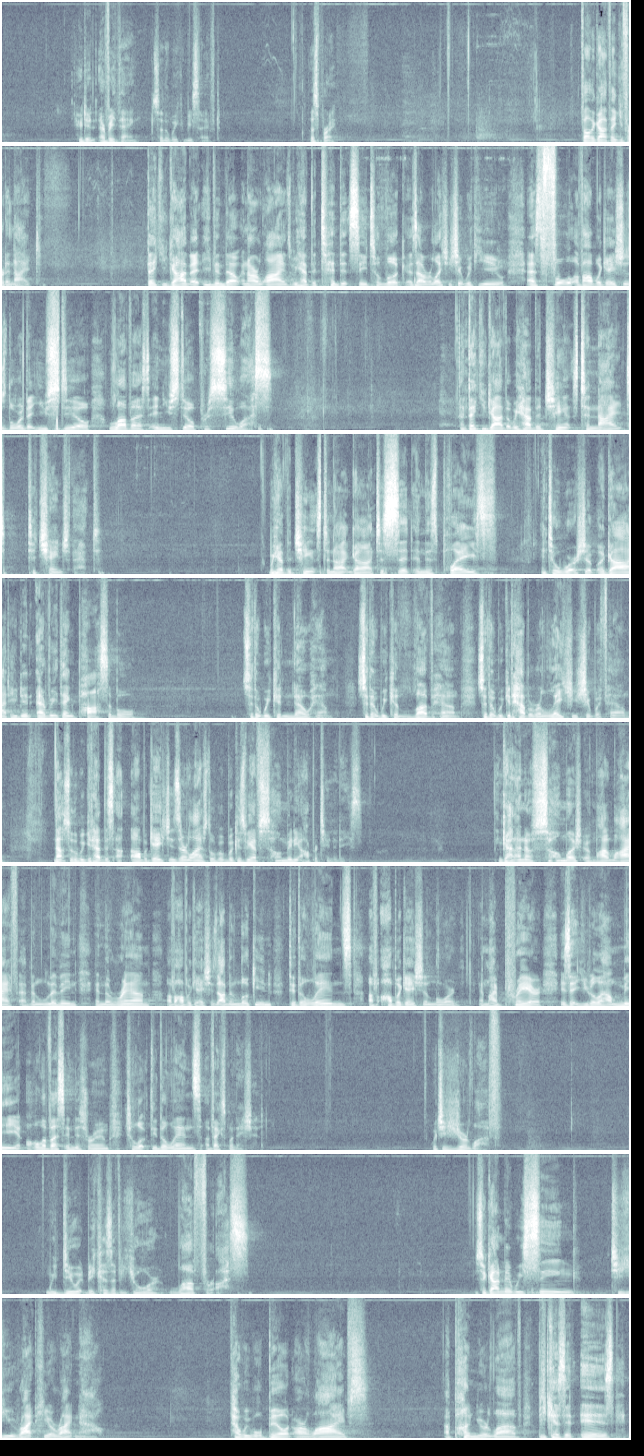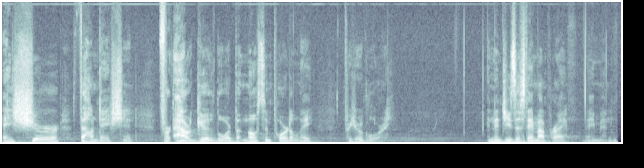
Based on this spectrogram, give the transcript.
who did everything so that we can be saved. Let's pray. Father God, thank you for tonight. Thank you, God, that even though in our lives we have the tendency to look as our relationship with you as full of obligations, Lord, that you still love us and you still pursue us. And thank you, God, that we have the chance tonight to change that. We have the chance tonight, God, to sit in this place and to worship a God who did everything possible so that we could know him so that we could love him, so that we could have a relationship with him. Not so that we could have these obligations in our lives, Lord, but because we have so many opportunities. And God, I know so much of my life I've been living in the realm of obligations. I've been looking through the lens of obligation, Lord. And my prayer is that you'd allow me and all of us in this room to look through the lens of explanation. which is your love. We do it because of your love for us. So, God, may we sing to you right here, right now, how we will build our lives upon your love because it is a sure foundation for our good, Lord, but most importantly, for your glory. And in Jesus' name I pray, amen.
